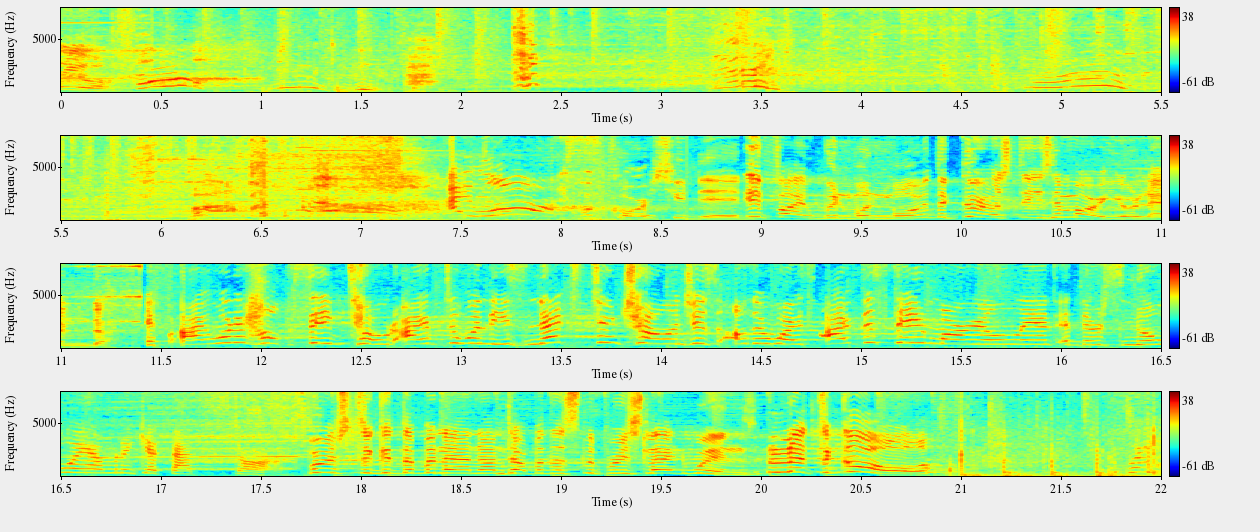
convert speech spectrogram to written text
Mario! I lost! Of course you did. If I win one more, the girl stays in Mario Land. If I want to help save Toad, I have to win these next two challenges. Otherwise, I have to stay in Mario Land, and there's no way I'm gonna get that star. First to get the banana on top of the slippery slide wins. Let's go! Wait.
